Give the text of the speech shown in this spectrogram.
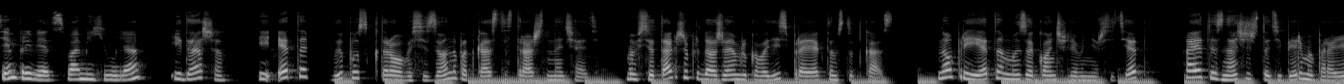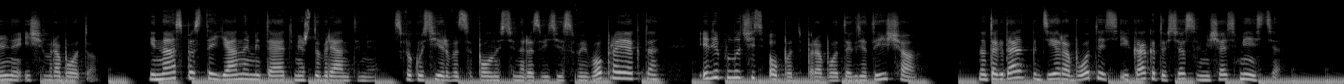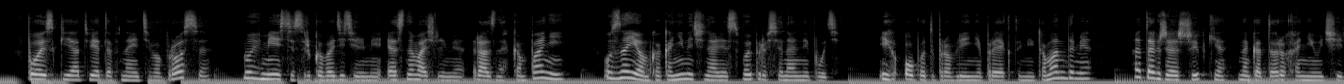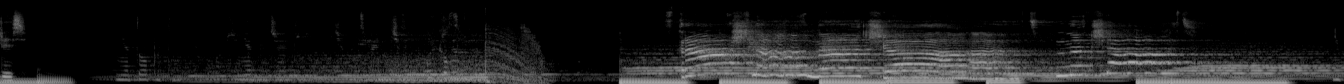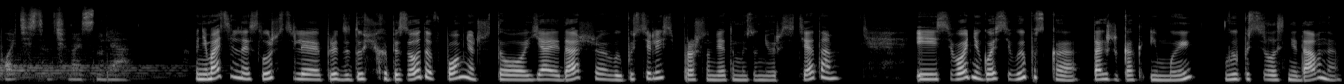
Всем привет, с вами Юля и Даша. И это выпуск второго сезона подкаста «Страшно начать». Мы все так же продолжаем руководить проектом «Студкаст». Но при этом мы закончили университет, а это значит, что теперь мы параллельно ищем работу. И нас постоянно метает между вариантами – сфокусироваться полностью на развитии своего проекта или получить опыт, поработая где-то еще. Но тогда где работать и как это все совмещать вместе? В поиске ответов на эти вопросы мы вместе с руководителями и основателями разных компаний узнаем, как они начинали свой профессиональный путь, их опыт управления проектами и командами, а также ошибки, на которых они учились. Нет опыта, это вообще нет бюджета, ничего тебя ничего никого не Страшно начать, начать. Не бойтесь начинать с нуля. Внимательные слушатели предыдущих эпизодов помнят, что я и Даша выпустились прошлым летом из университета. И сегодня гости выпуска, так же как и мы, выпустилась недавно.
